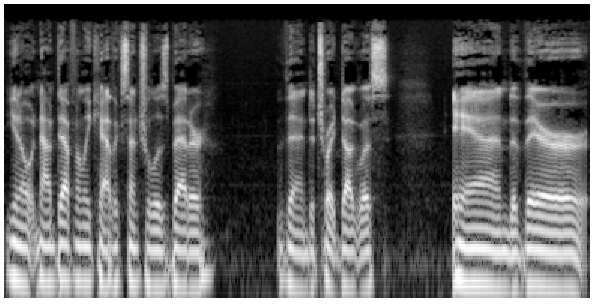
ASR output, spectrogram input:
you know, now definitely Catholic Central is better than Detroit Douglas, and they're,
